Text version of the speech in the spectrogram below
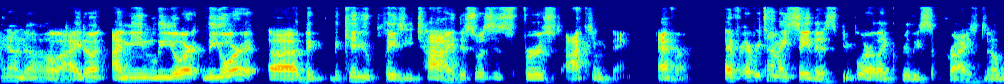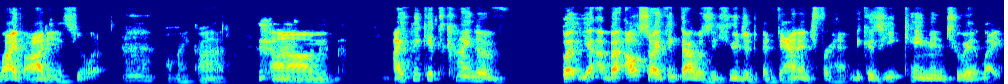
I don't know. I don't. I mean, Lior, Lior, uh, the the kid who plays Itai, this was his first acting thing ever. Every, every time I say this, people are like really surprised. In a live audience, you're like, "Oh my god." Um, I think it's kind of, but yeah, but also I think that was a huge advantage for him because he came into it like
